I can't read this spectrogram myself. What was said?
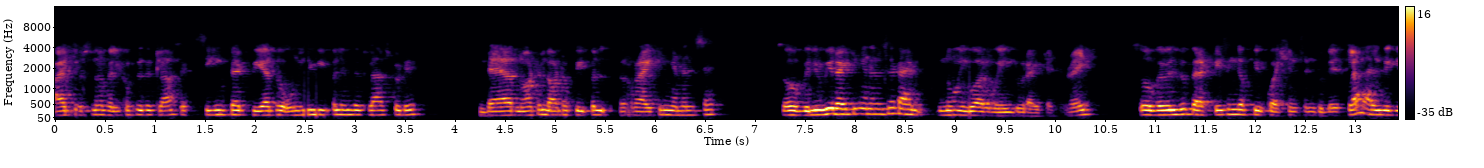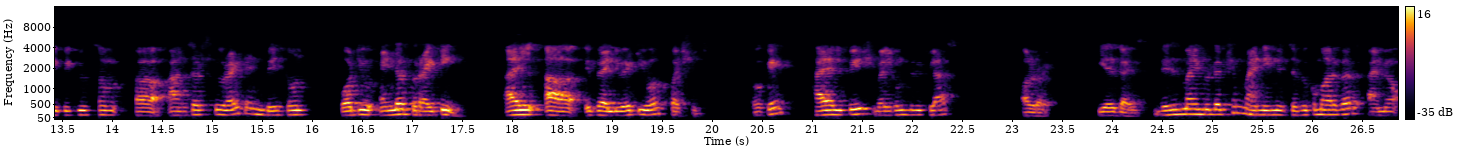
Hi Krishna, welcome to the class. It seems that we are the only people in the class today there are not a lot of people writing NL set. So will you be writing NL set? I know you are going to write it, right? So we will be practicing a few questions in today's class. I'll be giving you some uh, answers to write and based on what you end up writing, I'll uh, evaluate your questions. Okay. Hi Alpesh, welcome to the class. All right. Yes guys, this is my introduction. My name is Javikumar. I'm an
